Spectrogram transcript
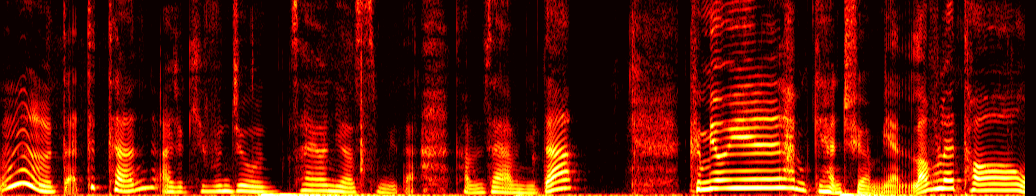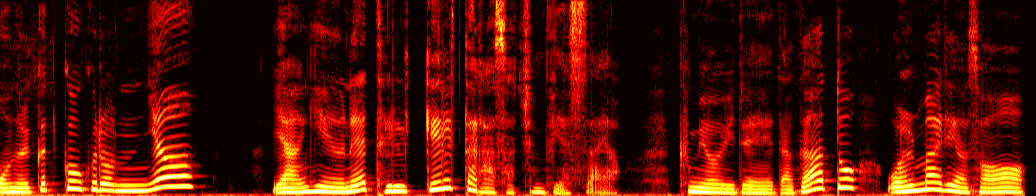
음, 따뜻한 아주 기분 좋은 사연이었습니다. 감사합니다. 금요일 함께한 주현미의 러브레터. 오늘 끝곡으로는요. 양희은의 들길 따라서 준비했어요. 금요일에다가 또 월말이어서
